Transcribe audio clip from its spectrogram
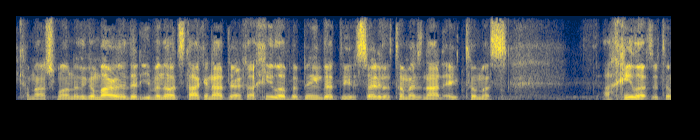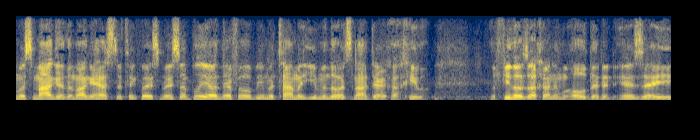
kamashmon of the Gemara that even though it's talking out derech achila, but being that the side of the tumas is not a tumas achila, so tumas maga, the maga has to take place based on bliya, therefore it will be matama even though it's not derech achila. The philos achanim will hold that it is a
